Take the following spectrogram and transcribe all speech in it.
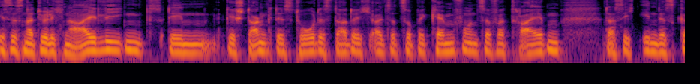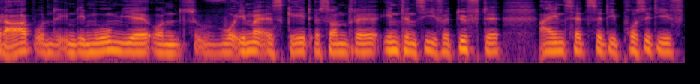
ist es natürlich naheliegend, den Gestank des Todes dadurch also zu bekämpfen und zu vertreiben, dass ich in das Grab und in die Mumie und wo immer es geht, besondere intensive Düfte einsetze, die positiv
